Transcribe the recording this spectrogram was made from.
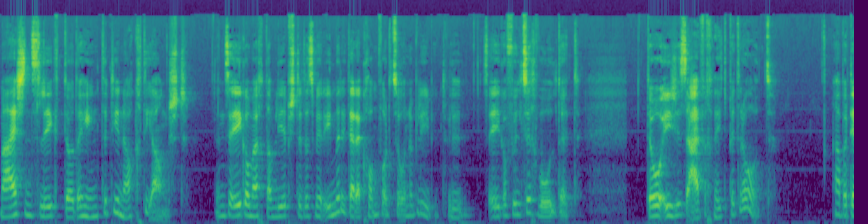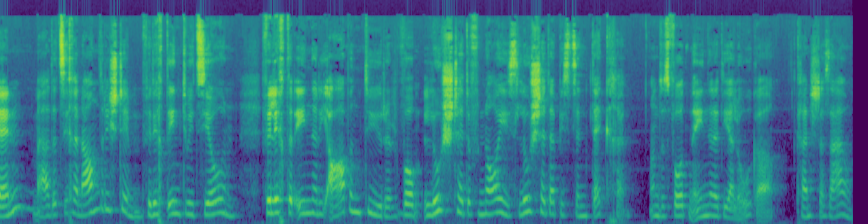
Meistens liegt da dahinter die nackte Angst. Denn das Ego möchte am liebsten, dass wir immer in dieser Komfortzone bleiben, weil das Ego fühlt sich wohl dort. Da ist es einfach nicht bedroht. Aber dann meldet sich eine andere Stimme, vielleicht die Intuition, vielleicht der innere Abenteurer, der Lust hat auf Neues, Lust hat, etwas zu entdecken. Und es fängt einen inneren Dialog an. Kennst du das auch?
